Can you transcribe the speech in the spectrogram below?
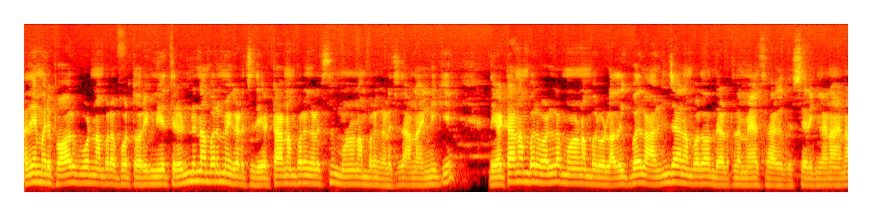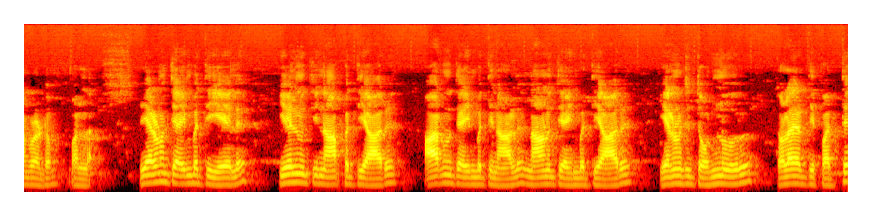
அதே மாதிரி பவர் போர்ட் நம்பரை பொறுத்த வரைக்கும் நேற்று ரெண்டு நம்பருமே கிடச்சிது. எட்டாம் நம்பரும் கிடச்சிது மூணு நம்பரும் கிடச்சிது. ஆனால் இன்றைக்கி இந்த எட்டாம் நம்பர் வரல மூணு நம்பர் வரல. அதுக்கு பதில் அஞ்சாம் நம்பர் தான் அந்த இடத்துல மேட்ச் ஆகுது. சரிங்களா? நான் என்ன பண்ணட்டும்? வரல. இரநூத்தி ஐம்பத்தி ஏழு எழுநூற்றி நாற்பத்தி ஆறு அறநூற்றி ஐம்பத்தி நாலு நானூற்றி ஐம்பத்தி ஆறு இரநூத்தி தொண்ணூறு தொள்ளாயிரத்தி பத்து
